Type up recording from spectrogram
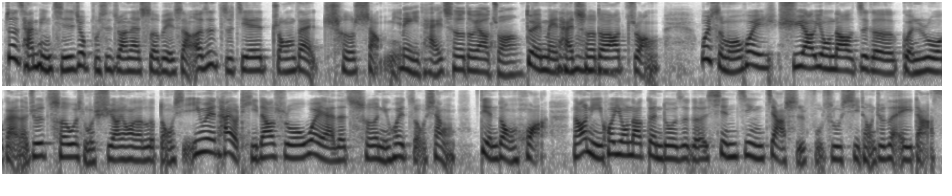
这个产品其实就不是装在设备上，而是直接装在车上面。每台车都要装，对，每台车都要装。为什么会需要用到这个滚珠螺杆呢？就是车为什么需要用到这个东西？因为它有提到说，未来的车你会走向电动化，然后你会用到更多这个先进驾驶辅助系统，就是 ADAS。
